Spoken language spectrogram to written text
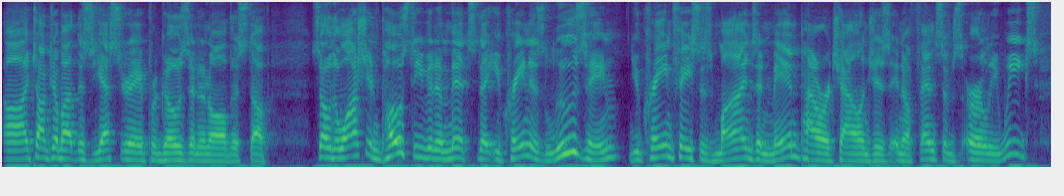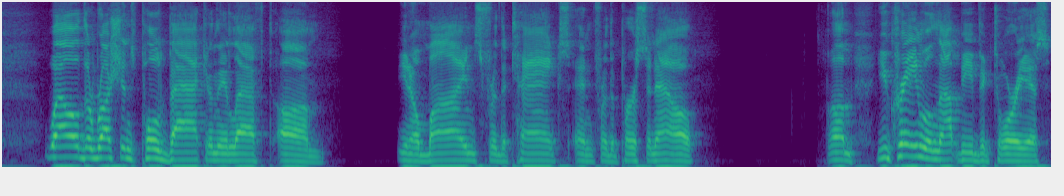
uh, I talked about this yesterday, Prigozhin and all this stuff. So the Washington Post even admits that Ukraine is losing. Ukraine faces mines and manpower challenges in offensive's early weeks. Well, the Russians pulled back and they left, um, you know, mines for the tanks and for the personnel um, Ukraine will not be victorious.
